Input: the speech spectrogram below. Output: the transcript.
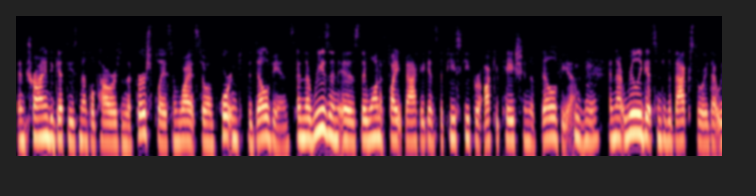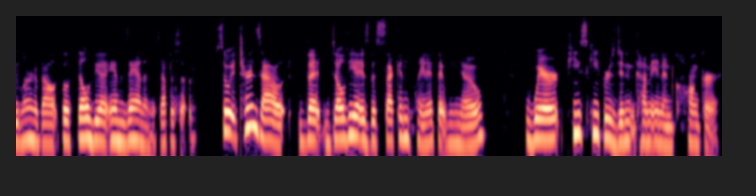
and trying to get these mental powers in the first place and why it's so important to the Delvians. And the reason is they want to fight back against the peacekeeper occupation of Delvia. Mm-hmm. And that really gets into the backstory that we learn about both Delvia and Zhaan in this episode. So it turns out that Delvia is the second planet that we know where peacekeepers didn't come in and conquer,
